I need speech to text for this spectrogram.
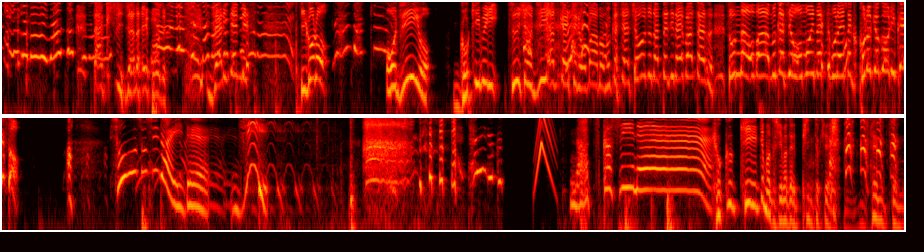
シーじゃない、なんだタクシーじゃない方です。砂利店です。日頃、おじいをゴキブリ、通称 G 扱いしてるおばあも昔は少女だった時代もあったはず。そんなおばあ昔を思い出してもらいたく、この曲をリクエスト。少女時代で G 懐かしいね曲聴いても私またピンときてないです。全然。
